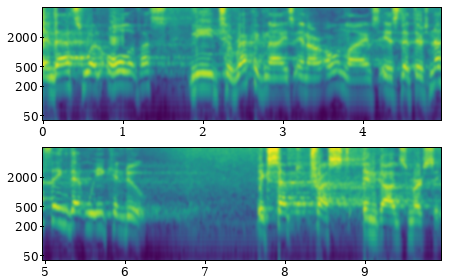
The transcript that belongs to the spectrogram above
And that's what all of us need to recognize in our own lives is that there's nothing that we can do except trust in God's mercy.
